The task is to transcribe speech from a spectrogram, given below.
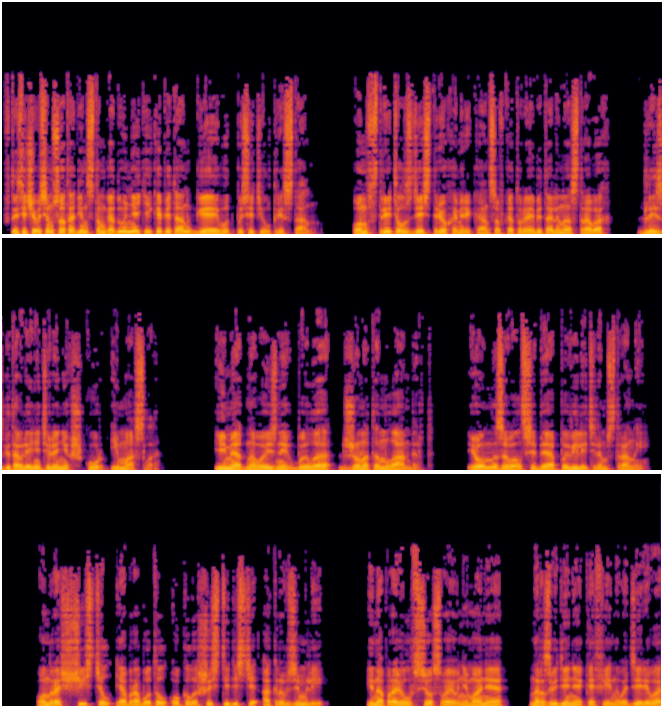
В 1811 году некий капитан Гейвуд посетил Тристан. Он встретил здесь трех американцев, которые обитали на островах для изготовления тюленях шкур и масла. Имя одного из них было Джонатан Ламберт, и он называл себя повелителем страны. Он расчистил и обработал около 60 акров земли и направил все свое внимание на разведение кофейного дерева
